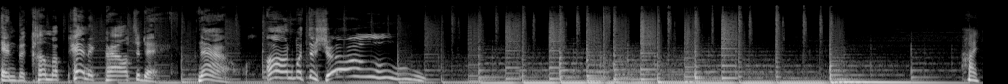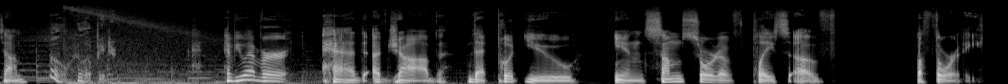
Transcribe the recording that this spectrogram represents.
and become a Panic Pal today. Now, on with the show! Hi, Tom. Oh, hello, Peter. Have you ever had a job that put you in some sort of place of authority?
